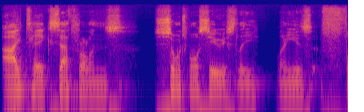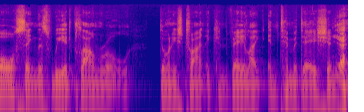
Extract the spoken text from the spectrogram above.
I take Seth Rollins so much more seriously when he is forcing this weird clown role than when he's trying to convey like intimidation. Yeah.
